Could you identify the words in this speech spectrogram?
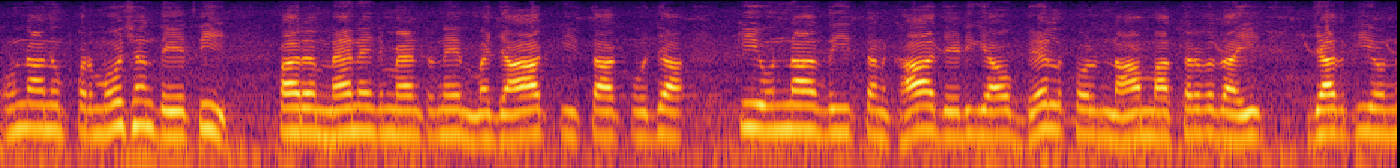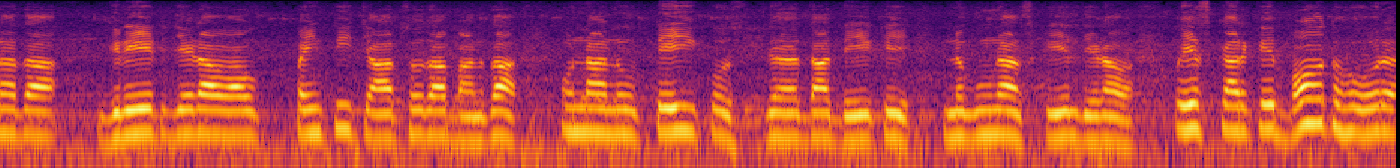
ਉਹਨਾਂ ਨੂੰ ਪ੍ਰਮੋਸ਼ਨ ਦੇਤੀ, ਪਰ ਮੈਨੇਜਮੈਂਟ ਨੇ ਮਜ਼ਾਕ ਕੀਤਾ ਕੁਝ ਆ। ਕਿ ਉਹਨਾਂ ਦੀ ਤਨਖਾਹ ਜਿਹੜੀ ਆ ਉਹ ਬਿਲਕੁਲ ਨਾ ਮਾਤਰ ਵਧਾਈ ਜਦ ਕਿ ਉਹਨਾਂ ਦਾ ਗ੍ਰੇਟ ਜਿਹੜਾ ਵਾ ਉਹ 35400 ਦਾ ਬਣਦਾ, ਉਹਨਾਂ ਨੂੰ 23 ਕੁਸ ਦਾ ਦੇ ਕੇ ਨਗੂਣਾ ਸਕੇਲ ਜਿਹੜਾ ਵਾ। ਇਸ ਕਰਕੇ ਬਹੁਤ ਹੋਰ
